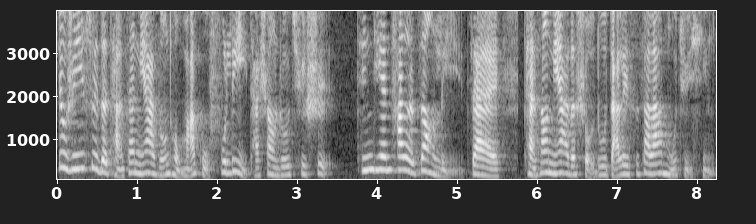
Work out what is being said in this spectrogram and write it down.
六十一岁的坦桑尼亚总统马古富利，他上周去世，今天他的葬礼在坦桑尼亚的首都达累斯萨拉姆举行。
